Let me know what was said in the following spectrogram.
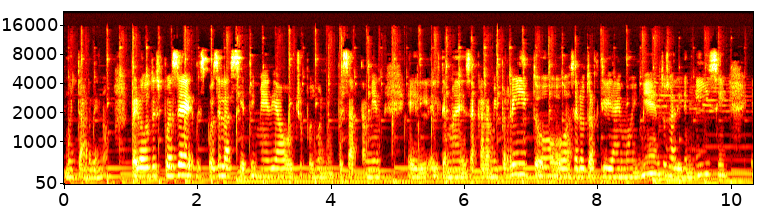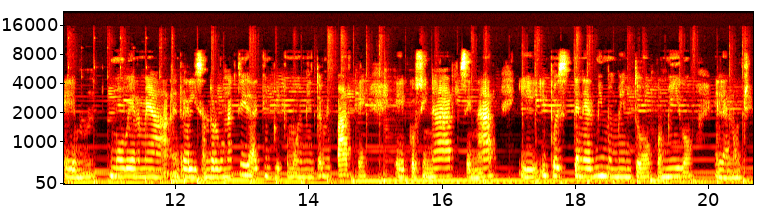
muy tarde, ¿no? Pero después de después de las siete y media, 8, pues bueno, empezar también el, tema de sacar a mi perrito o hacer otra actividad de movimiento, salir en bici, em, moverme a, realizando alguna actividad que implique movimiento de mi parte, eh, cocinar, cenar y, pues tener mi momento conmigo en la noche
